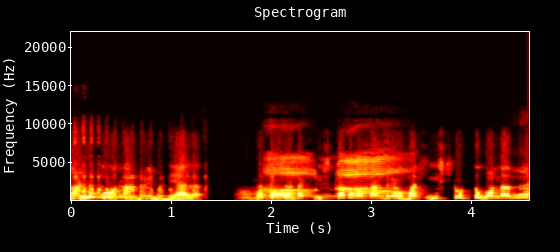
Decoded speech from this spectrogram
ಗಂಡ ತಗೋತಾನ್ರಿ ಮನ್ಯಾಗ. ತಟಕ್ ತಟಕ್ ಇಷ್ಟ ತಗೋತಾನ್ರಿ ಅವ್. ಮತ್ ಇಷ್ಟು ತಗೊಂಡ್ ಅಂದ್ರ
